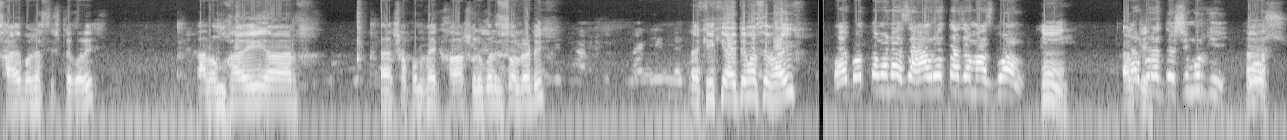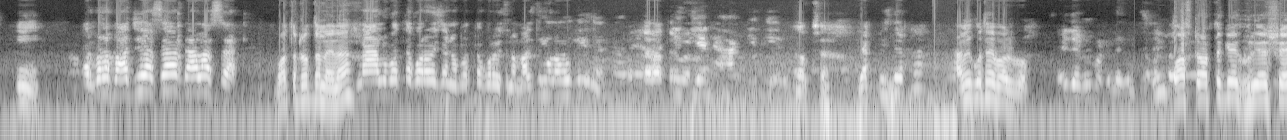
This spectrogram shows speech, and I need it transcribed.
ছায় বসার চেষ্টা করি। আলম ভাই আর স্বপন ভাই খাওয়া শুরু করেছে অলরেডি কি কি আইটেম আছে ভাই? ভাই বর্তমানে আছে হাওড়ের তাজা মাছ বল। হুম তারপরে দেশি মুরগি হ্যাঁ হুম। তারপরে ভাজি আছে ডাল আছে। ভর্তা টর্তা নেই না? না আলু ভর্তা করা হয়েছে না ভর্তা করা হয়েছে না। মাছ দিয়ে মোটামুটি আচ্ছা। এক পিস দিয়ে না আমি কোথায় বসবো? ওয়াচ টাওয়ার থেকে ঘুরে এসে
